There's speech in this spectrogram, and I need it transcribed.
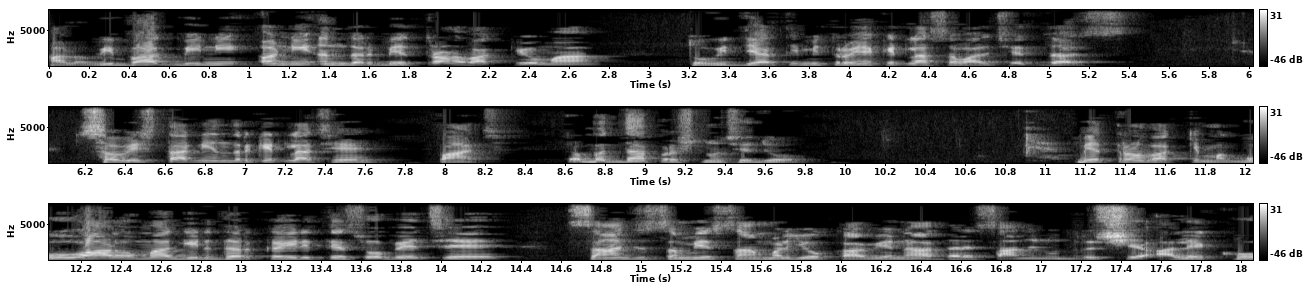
હાલો, વિભાગ બી ની અની અંદર બે ત્રણ વાક્યોમાં, તો વિદ્યાર્થી મિત્રો, અહીંયા કેટલા સવાલ છે? દસ. સવિસ્તારની અંદર કેટલા છે? પાંચ. તો બધા પ્રશ્નો છે, જો. બે ત્રણ વાક્યમાં, ગોવાળોમાં ગિરધર કઈ રીતે શોભે છે? સાંજ સમયે સાંભળ્યો કાવ્યના આધારે સાંજનું દ્રશ્ય. આલેખો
